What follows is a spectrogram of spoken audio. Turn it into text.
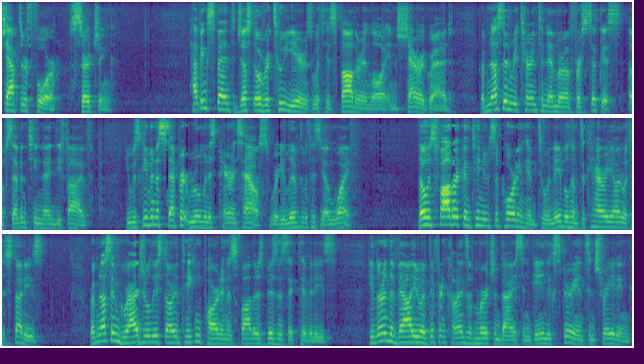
Chapter 4 Searching Having spent just over two years with his father-in-law in Sharograd, Reb Noson returned to Nemirov for Sukkot of 1795. He was given a separate room in his parents' house, where he lived with his young wife. Though his father continued supporting him to enable him to carry on with his studies, Reb Noson gradually started taking part in his father's business activities. He learned the value of different kinds of merchandise and gained experience in trading.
